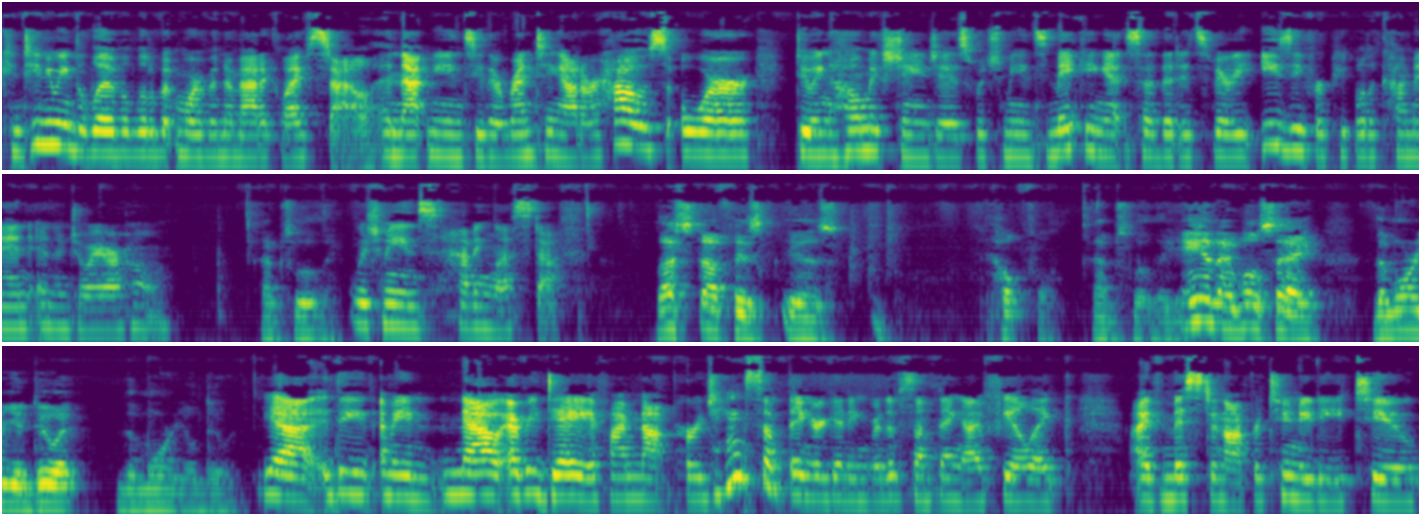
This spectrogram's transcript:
continuing to live a little bit more of a nomadic lifestyle. And that means either renting out our house or doing home exchanges, which means making it so that it's very easy for people to come in and enjoy our home. Absolutely. Which means having less stuff. Less stuff is is helpful. Absolutely. And I will say, the more you do it, the more you'll do it. Yeah, the I mean, now every day if I'm not purging something or getting rid of something, I feel like I've missed an opportunity to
